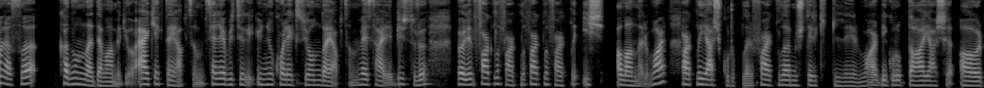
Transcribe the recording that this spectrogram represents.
Sonrası kadınla devam ediyor. Erkek de yaptım. Celebrity ünlü koleksiyonu da yaptım vesaire. Bir sürü böyle farklı farklı farklı farklı iş alanları var. Farklı yaş grupları, farklı müşteri kitleleri var. Bir grup daha yaşı ağır,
